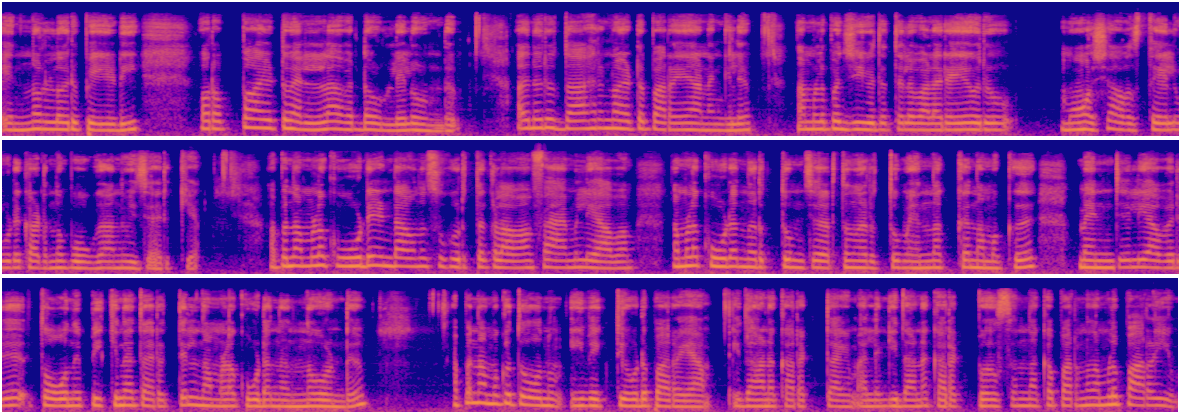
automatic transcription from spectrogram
എന്നുള്ള ഒരു പേടി ഉറപ്പായിട്ടും എല്ലാവരുടെ ഉള്ളിലും ഉണ്ട്. അതിനൊരു ഉദാഹരണമായിട്ട് പറയുകയാണെങ്കിൽ നമ്മളിപ്പോൾ ജീവിതത്തിൽ വളരെ ഒരു മോശം അവസ്ഥയിലൂടെ കടന്നു പോകുക എന്ന് വിചാരിക്കുക. അപ്പം നമ്മളെ കൂടെ ഉണ്ടാവുന്ന സുഹൃത്തുക്കളാവാം ഫാമിലി ആവാം നമ്മളെ കൂടെ നിർത്തും ചേർത്ത് നിർത്തും എന്നൊക്കെ നമുക്ക് മെന്റലി അവർ തോന്നിപ്പിക്കുന്ന തരത്തിൽ നമ്മളെ കൂടെ നിന്നുകൊണ്ട് അപ്പം നമുക്ക് തോന്നും ഈ വ്യക്തിയോട് പറയാം ഇതാണ് കറക്റ്റ് ടൈം അല്ലെങ്കിൽ ഇതാണ് കറക്റ്റ് പേഴ്സൺ എന്നൊക്കെ പറഞ്ഞ് നമ്മൾ പറയും.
